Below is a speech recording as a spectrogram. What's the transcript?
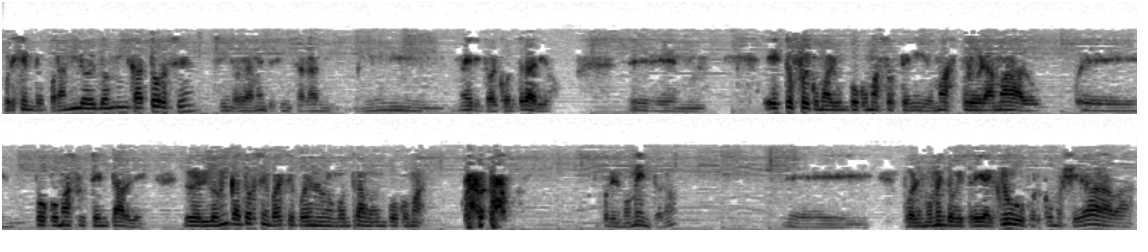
por ejemplo, para mí lo del 2014, sí, obviamente sin sacar ningún mérito, al contrario, eh, esto fue como algo un poco más sostenido, más programado, eh, poco más sustentable. Lo del 2014 me parece que por ahí nos lo encontramos un poco más, por el momento, ¿no? Eh, por el momento que traía el club, por cómo llegaba,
